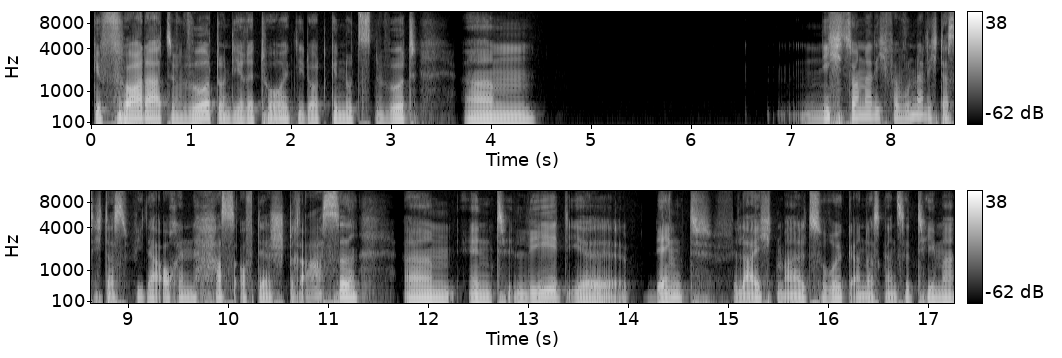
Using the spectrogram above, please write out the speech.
gefördert wird und die Rhetorik, die dort genutzt wird, ähm, nicht sonderlich verwunderlich, dass sich das wieder auch in Hass auf der Straße ähm, entlädt. Ihr denkt vielleicht mal zurück an das ganze Thema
